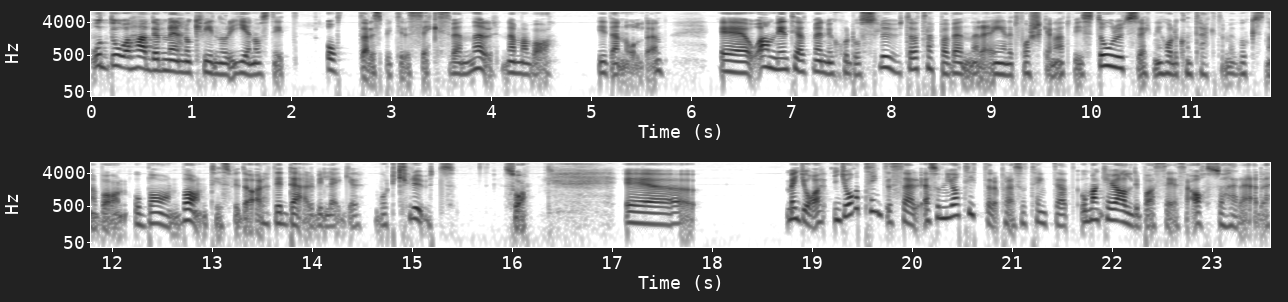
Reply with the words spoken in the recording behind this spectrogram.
Och då hade män och kvinnor i genomsnitt åtta respektive sex vänner när man var i den åldern. Eh, och anledningen till att människor då slutar att tappa vänner är enligt forskarna att vi i stor utsträckning håller kontakten med vuxna barn och barnbarn tills vi dör. Det är där vi lägger vårt krut. Så. Eh, men jag, jag tänkte så här, alltså när jag tittade på det här så tänkte jag att, och man kan ju aldrig bara säga så här, ah, så här är det.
